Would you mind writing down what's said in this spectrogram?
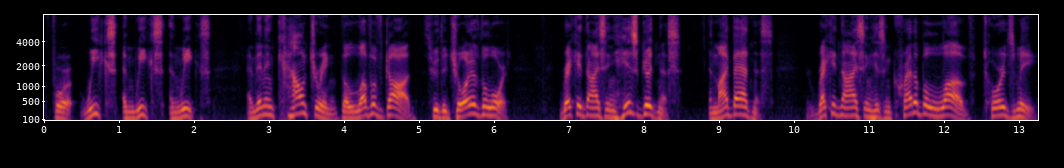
for weeks and weeks and weeks, and then encountering the love of God through the joy of the Lord, recognizing His goodness and my badness, recognizing His incredible love towards me,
